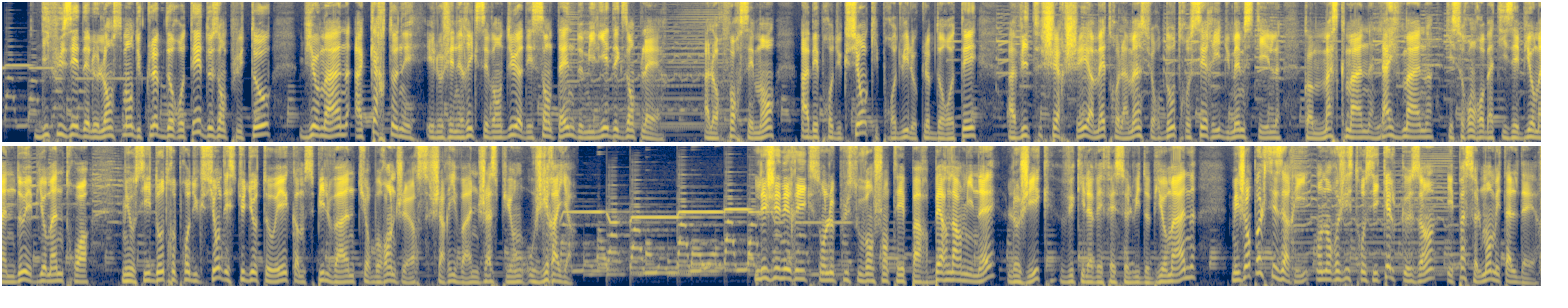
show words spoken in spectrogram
Diffusé dès le lancement du Club Dorothée deux ans plus tôt, Bioman a cartonné et le générique s'est vendu à des centaines de milliers d'exemplaires. Alors forcément, AB Productions, qui produit le Club Dorothée, a vite cherché à mettre la main sur d'autres séries du même style, comme Maskman, Liveman, qui seront rebaptisés Bioman 2 et Bioman 3, mais aussi d'autres productions des studios Toei comme Spilvan, Turbo Rangers, Charivan, Jaspion ou Jiraya. Les génériques sont le plus souvent chantés par Bernard Minet, logique, vu qu'il avait fait celui de Bioman, mais Jean-Paul Césari en enregistre aussi quelques-uns et pas seulement Metal d'air.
